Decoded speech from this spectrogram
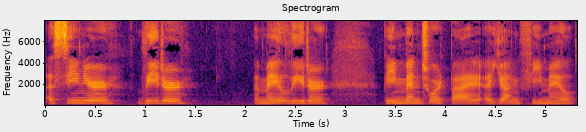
a senior leader, a male leader, being mentored by a young female.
